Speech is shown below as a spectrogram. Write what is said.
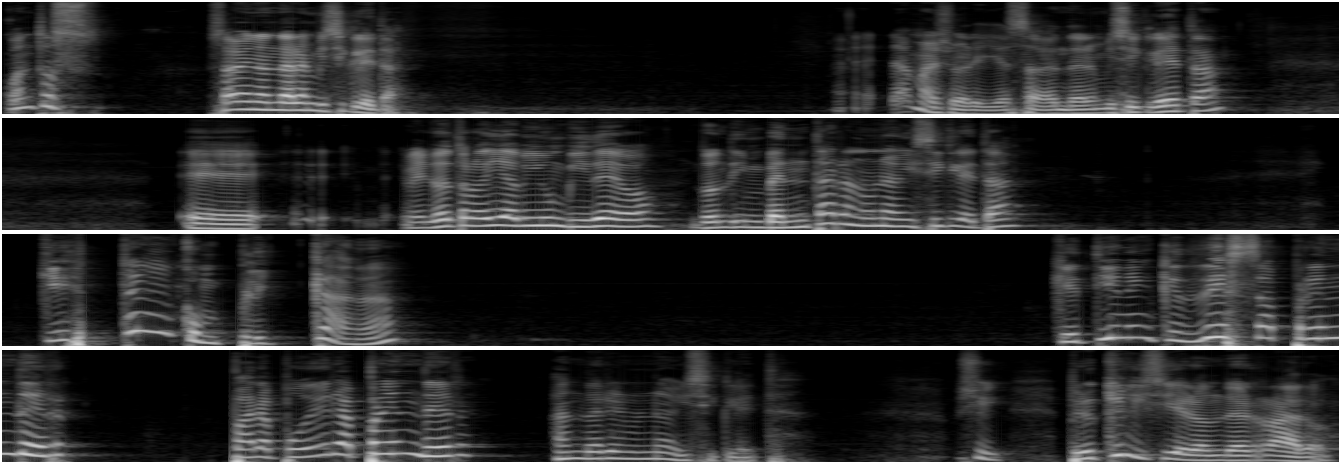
¿Cuántos saben andar en bicicleta? La mayoría sabe andar en bicicleta. Eh, el otro día vi un video donde inventaron una bicicleta que es tan complicada que tienen que desaprender para poder aprender andar en una bicicleta. Sí, pero ¿qué le hicieron de raro?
